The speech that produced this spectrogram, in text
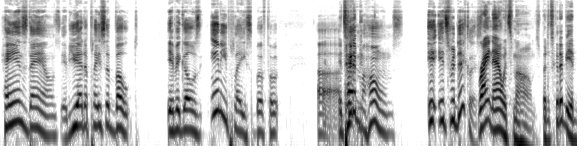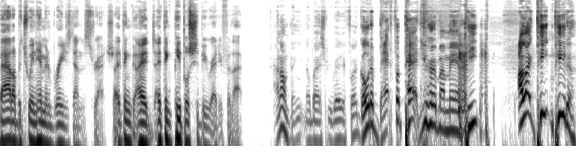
hands down. If you had to place a vote, if it goes any place but for uh, It's Pat be- Mahomes, it, it's ridiculous. Right now it's Mahomes, but it's going to be a battle between him and Brees down the stretch. I think I, I think people should be ready for that. I don't think nobody should be ready for it. Go to bat for Pat. You heard my man Pete. I like Pete and Peter.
